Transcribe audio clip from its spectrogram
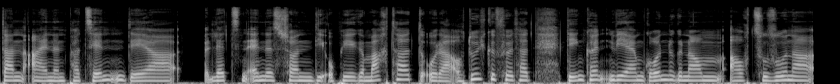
dann einen Patienten, der letzten Endes schon die OP gemacht hat oder auch durchgeführt hat, den könnten wir im Grunde genommen auch zu so einer,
